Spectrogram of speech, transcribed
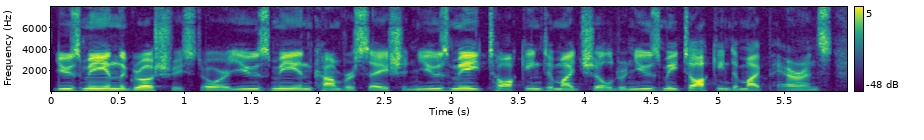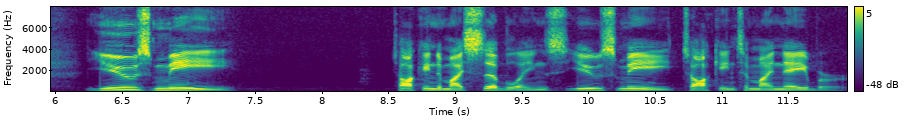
Use me in the grocery store. Use me in conversation. Use me talking to my children. Use me talking to my parents. Use me talking to my siblings. Use me talking to my neighbor.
